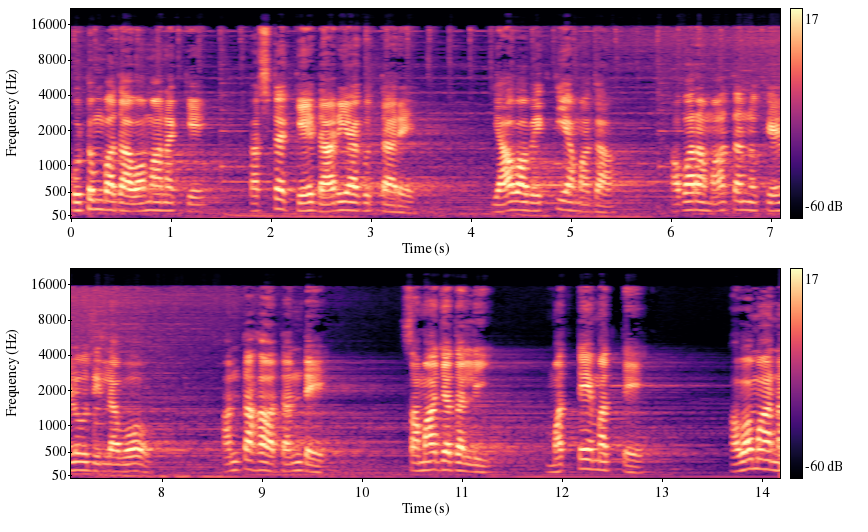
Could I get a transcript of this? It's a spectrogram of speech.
ಕುಟುಂಬದ ಅವಮಾನಕ್ಕೆ, ಕಷ್ಟಕ್ಕೆ ದಾರಿಯಾಗುತ್ತಾರೆ. ಯಾವ ವ್ಯಕ್ತಿಯ ಮಗ ಅವರ ಮಾತನ್ನು ಕೇಳುವುದಿಲ್ಲವೋ, ಅಂತಹ ತಂದೆ ಸಮಾಜದಲ್ಲಿ ಮತ್ತೆ ಮತ್ತೆ ಅವಮಾನ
